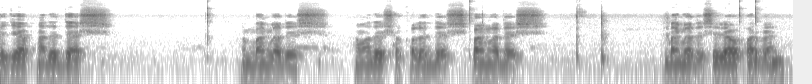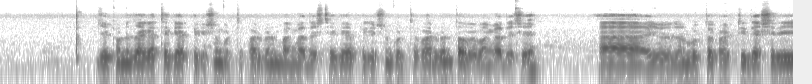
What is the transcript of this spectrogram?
এই যে আপনাদের দেশ, বাংলাদেশ, আমাদের সকলের দেশ, বাংলাদেশ, বাংলাদেশিরাও পারবেন। যে কোনো জায়গা থেকে অ্যাপ্লিকেশন করতে পারবেন, বাংলাদেশ থেকে অ্যাপ্লিকেশন করতে পারবেন। তবে বাংলাদেশে ইউরোজনভুক্ত কয়েকটি দেশেরই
